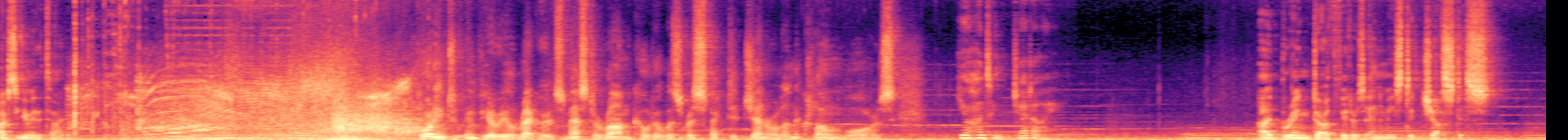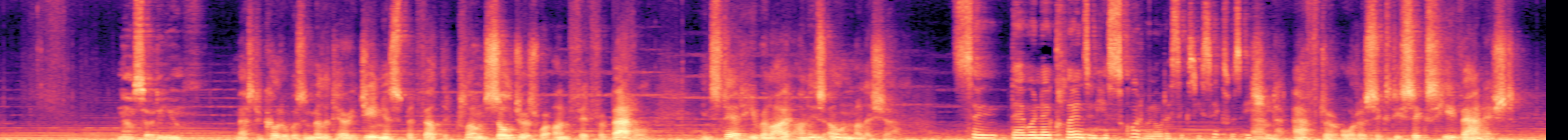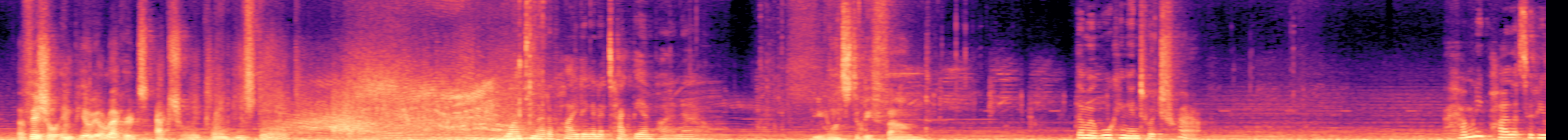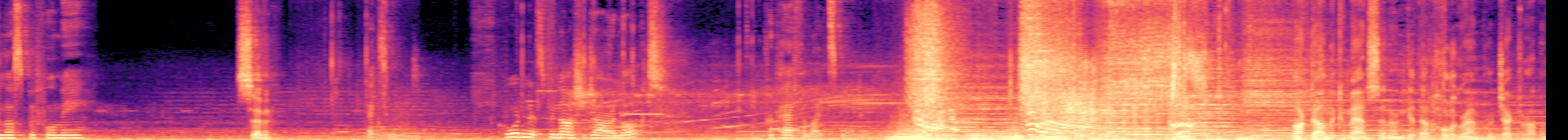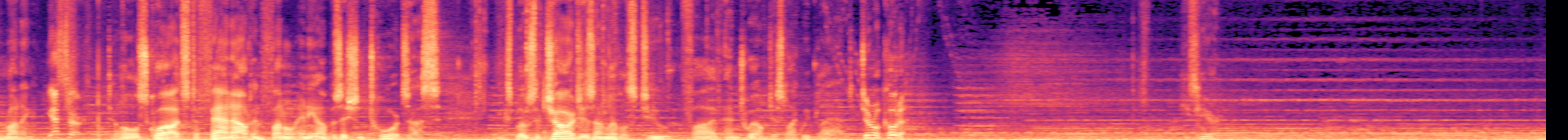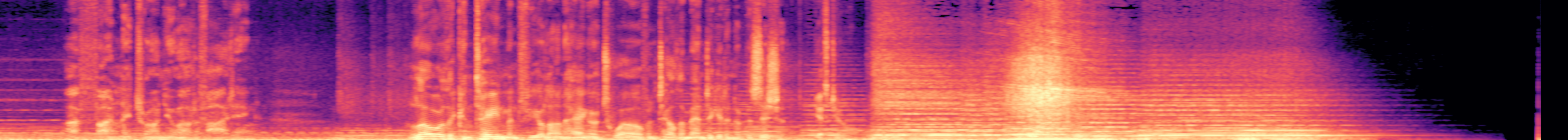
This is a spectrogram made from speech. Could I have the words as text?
Proxy, give me the target. According to Imperial records, Master Rahm Kota was a respected general in the Clone Wars. You're hunting Jedi. I bring Darth Vader's enemies to justice. Now so do you. Master Kota was a military genius, but felt that clone soldiers were unfit for battle. Instead, he relied on his own militia. So there were no clones in his squad when Order 66 was issued. And after Order 66, he vanished. Official Imperial records actually claim he's dead. Why come out of hiding and attack the Empire now? He wants to be found. Then we're walking into a trap. How many pilots have you lost before me? Seven. Excellent. Coordinates for Nar Shaddaa are locked. Prepare for light speed. Lock down the command center and get that hologram projector up and running. Yes, sir. Tell all squads to fan out and funnel any opposition towards us. Explosive charges on levels 2, 5, and 12, just like we planned. General Kota. He's here. I've finally drawn you out of hiding. Lower the containment field on Hangar 12 and tell the men to get into position. Yes, General.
